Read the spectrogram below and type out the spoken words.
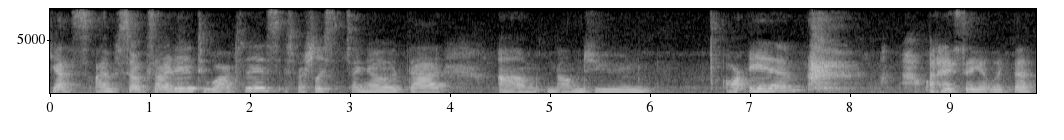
yes, I'm so excited to watch this, especially since I know that um, Namjoon RM, did I say it like that,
